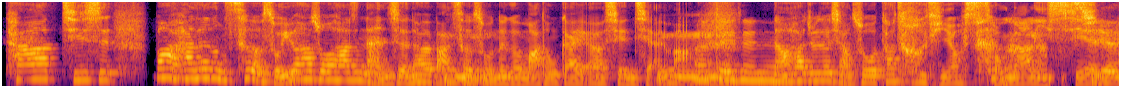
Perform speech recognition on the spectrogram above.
他其实包括他在那个厕所，因为他说他是男生，他会把厕所那个马桶盖要掀起来嘛，对对对，然后他就在想说，他到底要从哪里先？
